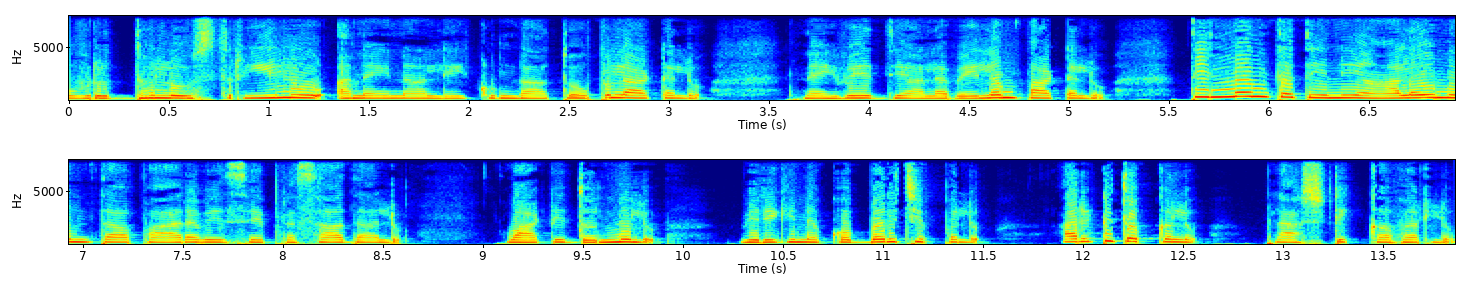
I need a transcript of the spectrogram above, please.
వృద్ధులు స్త్రీలు అనైనా లేకుండా తోపులాటలు నైవేద్యాల వేలంపాటలు తిన్నంత తిని ఆలయమంతా పారవేసే ప్రసాదాలు వాటి దొన్నులు విరిగిన కొబ్బరి చిప్పలు అరటి తొక్కలు ప్లాస్టిక్ కవర్లు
